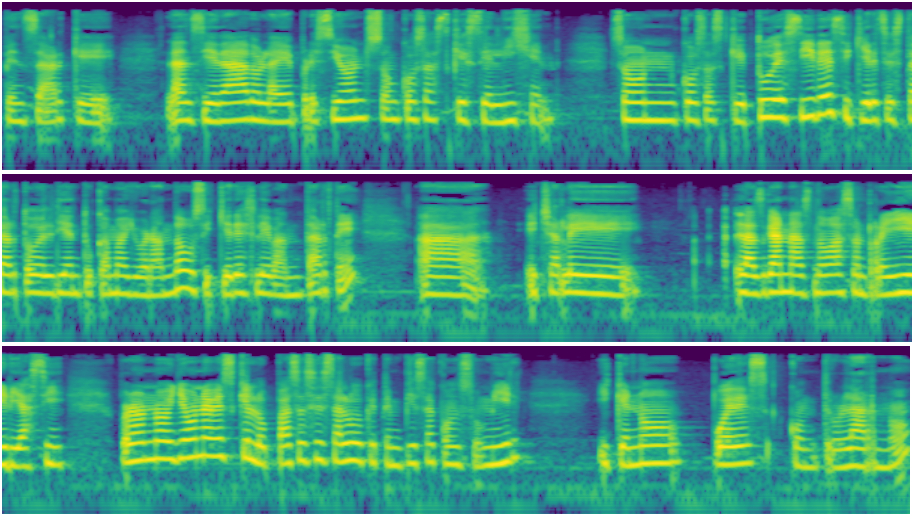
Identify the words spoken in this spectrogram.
pensar que la ansiedad o la depresión son cosas que se eligen, son cosas que tú decides si quieres estar todo el día en tu cama llorando o si quieres levantarte a echarle las ganas, ¿no? A sonreír y así. Pero no, ya una vez que lo pasas es algo que te empieza a consumir y que no puedes controlar, ¿no?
